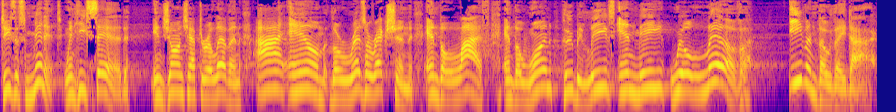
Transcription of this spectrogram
Jesus meant it when he said in John chapter 11, I am the resurrection and the life, and the one who believes in me will live, even though they die.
